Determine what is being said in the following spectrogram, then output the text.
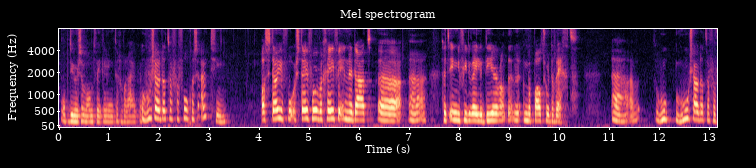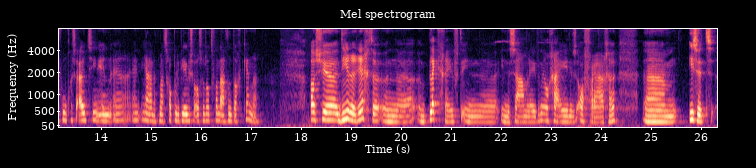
op duurzame ontwikkeling te gebruiken. Hoe zou dat er vervolgens uitzien? Als stel, je voor, stel je voor, we geven inderdaad uh, uh, het individuele dier een, een bepaald soort recht. Hoe, hoe zou dat er vervolgens uitzien in, in ja, het maatschappelijk leven zoals we dat vandaag de dag kennen? Als je dierenrechten een, uh, een plek geeft in, uh, in de samenleving, dan ga je je dus afvragen: um, is het,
